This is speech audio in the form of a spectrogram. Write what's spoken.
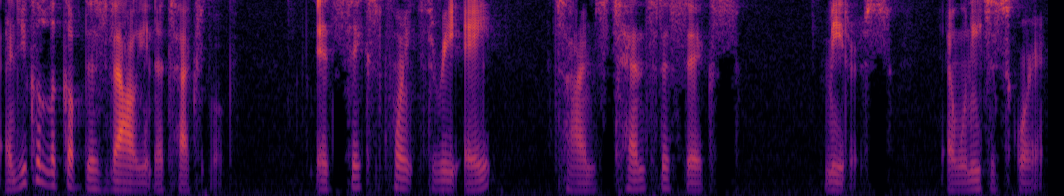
And you can look up this value in a textbook. It's 6.38 times 10 to the 6 meters, and we need to square it.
